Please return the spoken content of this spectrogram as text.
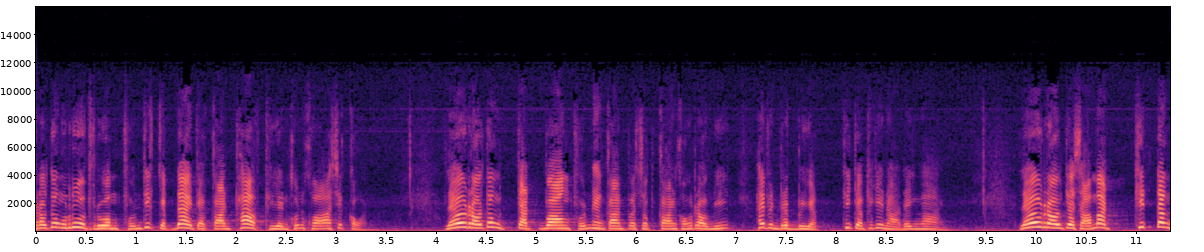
เราต้องรวบรวมผลที่เก็บได้จากการภาคเพียรค้นคว้าเสียก่อน แล้วเราต้องจัดวางผลแห่งการประสบการณ์ของเรานี้ ให้เป็นระเบียบที่จะพิจารณาได้ง่าย แล้วเราจะสามารถคิดตั้ง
